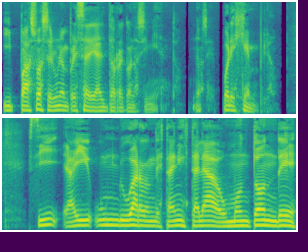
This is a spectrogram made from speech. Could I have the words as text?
y paso a ser una empresa de alto reconocimiento. No sé, por ejemplo, si hay un lugar donde están instalados un montón de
